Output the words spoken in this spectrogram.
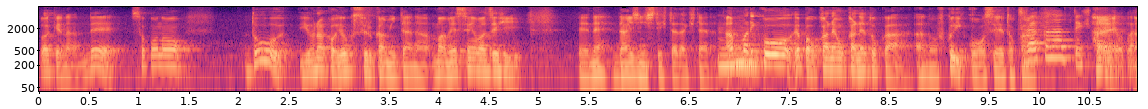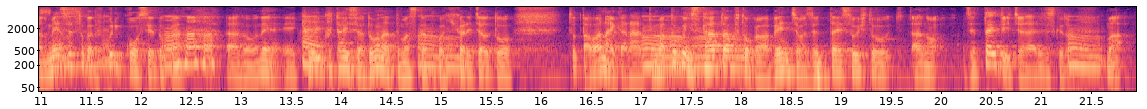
わけなんで、そこのどう世の中を良くするかみたいな、まあ、目線はぜひでね大事にしていただきたいな、うん、あんまりこうやっぱお金お金とかあの福利厚生とか。辛くなってきたりとか、はい、あの面接とかで福利厚生とか あのね教育体制はどうなってますかとか聞かれちゃうとちょっと合わないかなって、まあ、特にスタートアップとかベンチャーは絶対そういう人あの絶対と言っちゃあれですけど、まあ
